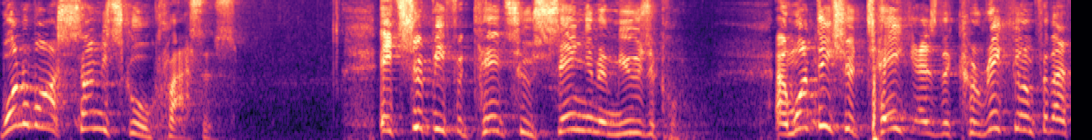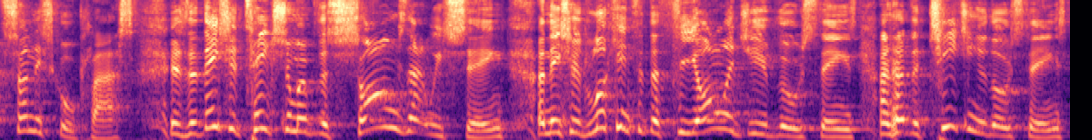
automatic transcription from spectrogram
one of our Sunday school classes, it should be for kids who sing in a musical. And what they should take as the curriculum for that Sunday school class is that they should take some of the songs that we sing and they should look into the theology of those things and have the teaching of those things.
